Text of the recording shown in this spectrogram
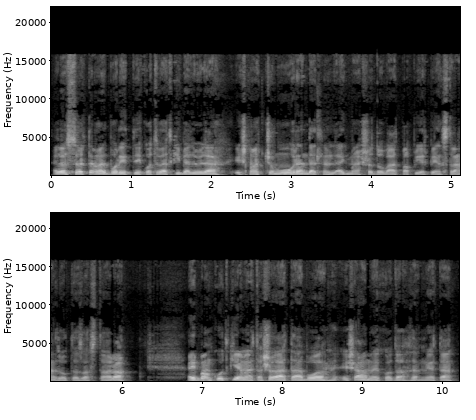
Először tömött borítékot vett ki belőle, és nagy csomó rendetlenül egymásra dobált papírpénzt ránzott az asztalra. Egy bankót kiemelt a salátából, és álmélkodva szemlélte.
